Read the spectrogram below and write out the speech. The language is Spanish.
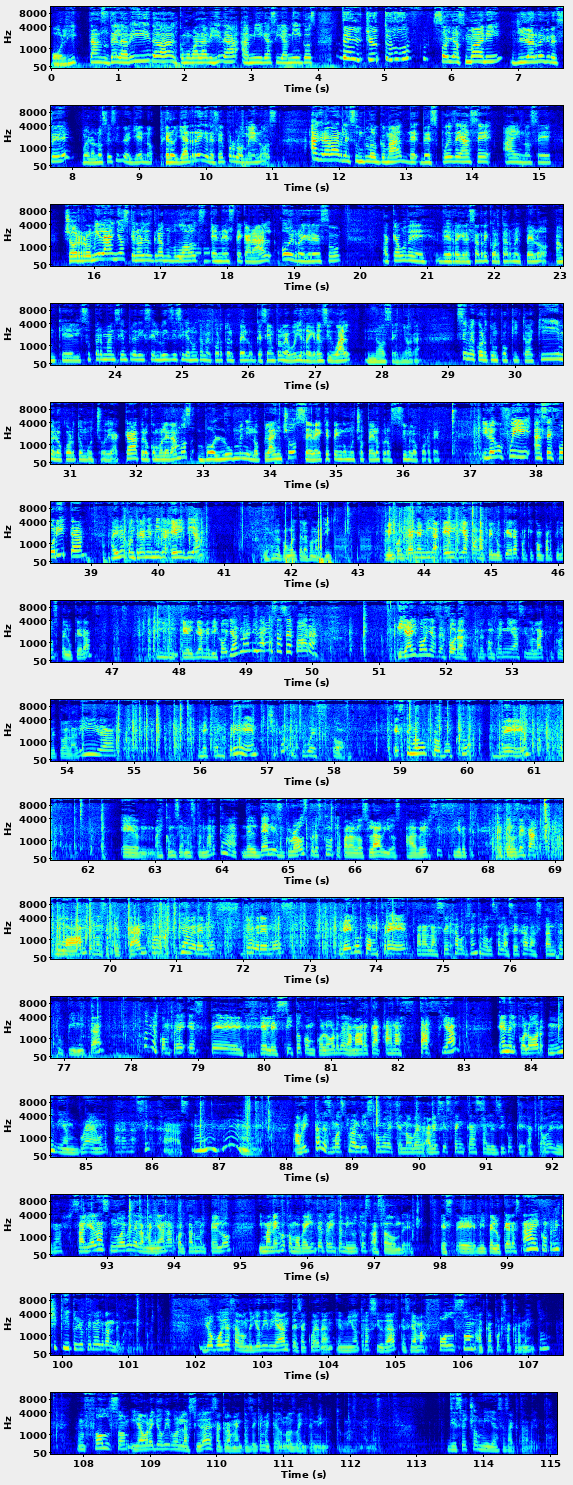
Olitas de la vida, ¿cómo va la vida, amigas y amigos del YouTube? Soy Asmani, ya regresé, bueno, no sé si de lleno, pero ya regresé por lo menos a grabarles un vlog más después de hace, ay, no sé, chorro mil años que no les grabo vlogs en este canal. Hoy regreso. Acabo de, de, regresar de cortarme el pelo, aunque el Superman siempre dice, Luis dice que nunca me corto el pelo, que siempre me voy y regreso igual. No, señora. Sí me corto un poquito aquí, me lo corto mucho de acá, pero como le damos volumen y lo plancho, se ve que tengo mucho pelo, pero sí me lo corté. Y luego fui a Sephorita, ahí me encontré a mi amiga Elvia. Déjenme pongo el teléfono aquí. Me encontré a mi amiga Elvia con la peluquera porque compartimos peluquera. Y Elvia me dijo, ya, vamos a Sephora. Y ahí voy a Sephora. Me compré mi ácido láctico de toda la vida. Me compré, chécate tú esto este nuevo producto de... Eh, ay, ¿cómo se llama esta marca? Del Dennis Gross, pero es como que para los labios. A ver si sirve. Que te los deja plump, no sé qué tanto. Ya veremos, ya veremos. Luego compré para la ceja, porque saben que me gusta la ceja bastante tupidita. Pues me compré este gelecito con color de la marca Anastasia en el color medium brown para las cejas. Ahorita les muestro a Luis cómo de que no a ver si está en casa. Les digo que acabo de llegar. Salí a las 9 de la mañana a cortarme el pelo y manejo como 20, 30 minutos hasta donde este, mi peluquera está. Ay, compré el chiquito, yo quería el grande. Bueno, no importa. Yo voy hasta donde yo vivía antes, ¿se acuerdan? En mi otra ciudad que se llama Folsom, acá por Sacramento. En Folsom, y ahora yo vivo en la ciudad de Sacramento, así que me quedo unos 20 minutos más o menos. 18 millas exactamente.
